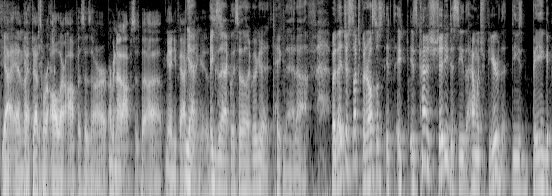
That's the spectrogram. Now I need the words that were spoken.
Yeah, and like that's where that." all our offices are. I mean, not offices, but uh, Yeah, manufacturing is. exactly. So they're like, we're gonna take that off, but that just sucks. But it also it, it is kind of shitty to see that how much fear that these big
